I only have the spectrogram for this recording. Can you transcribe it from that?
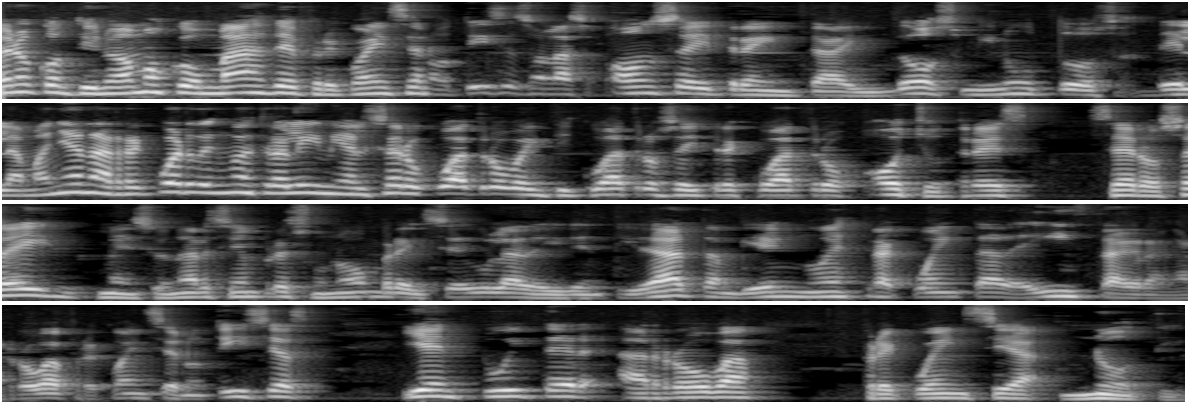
Bueno, continuamos con más de Frecuencia Noticias. Son las 11 y 32 minutos de la mañana. Recuerden nuestra línea, el 0424-634-8306. Mencionar siempre su nombre y cédula de identidad. También nuestra cuenta de Instagram, arroba Frecuencia Noticias. Y en Twitter, arroba Frecuencia Noti.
